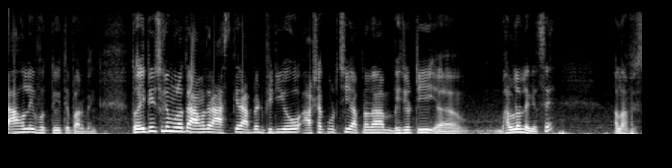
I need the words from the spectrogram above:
তাহলেই ভর্তি হতে পারবেন। তো এটাই ছিল মূলত আমাদের আজকের আপডেট ভিডিও আশা করছি আপনারা ভিডিওটি ভালো লেগেছে। আল্লাহ হাফিজ।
